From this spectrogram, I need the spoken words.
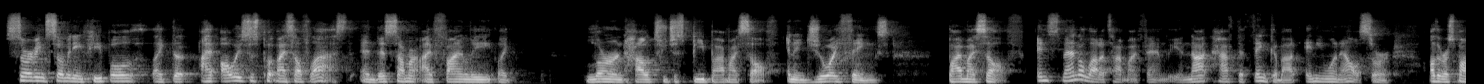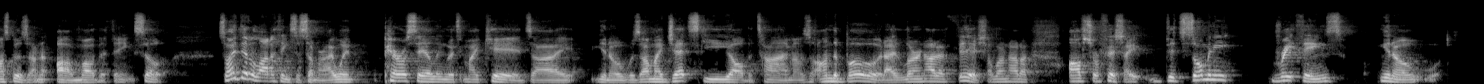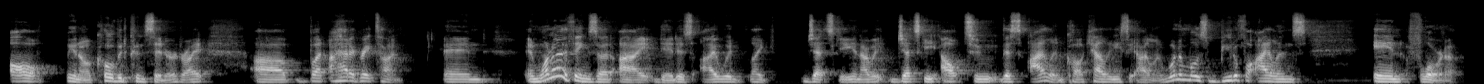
serving so many people. Like the, I always just put myself last. And this summer, I finally like learned how to just be by myself and enjoy things by myself and spend a lot of time with my family and not have to think about anyone else or other responsibilities on um, other things. So, so I did a lot of things this summer. I went parasailing with my kids. I, you know, was on my jet ski all the time. I was on the boat. I learned how to fish. I learned how to offshore fish. I did so many great things, you know, all, you know, COVID considered, right? Uh, but I had a great time. And, and one of the things that I did is I would like jet ski and I would jet ski out to this island called Caladesi Island, one of the most beautiful islands in Florida.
